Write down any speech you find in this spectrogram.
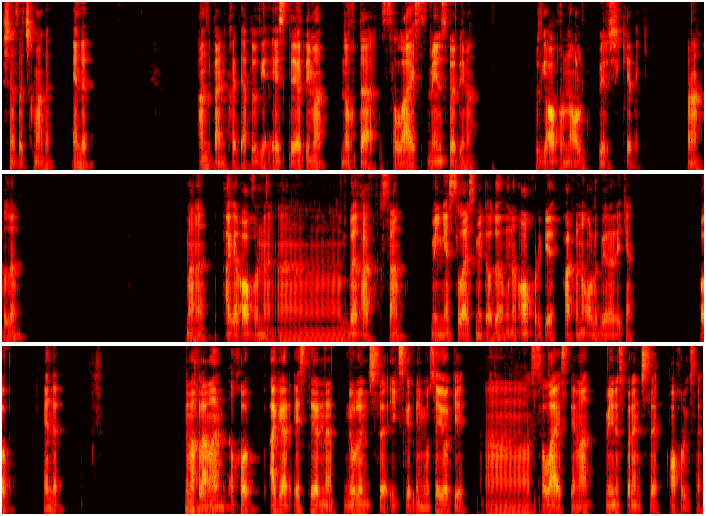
Hech narsa chiqmadi. Endi undefined qaytyapti bizga? Str deyman nuqta slice minus bir deyman. Bizga oxirini olib berishi kerak. Run qildim. Mana agar oxirini b harf qilsam menga slice metodi uni oxirgi harfini olib berar ekan. Ho'p endi nima qilaman? Ho'p agar strni nollinchisi x ga teng bo'lsa yoki slice deyman minus birinchisi oxirgisi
